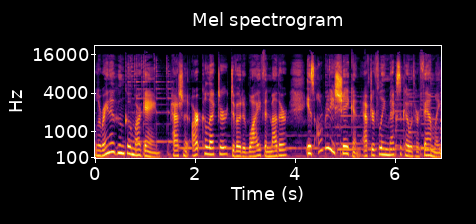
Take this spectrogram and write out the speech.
Lorena Junco Margain, passionate art collector, devoted wife, and mother, is already shaken after fleeing Mexico with her family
